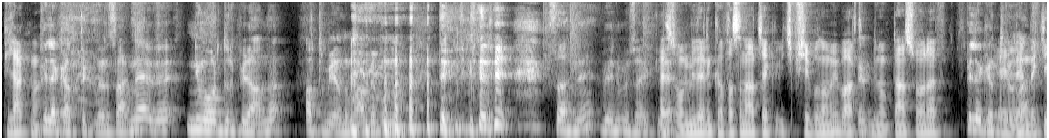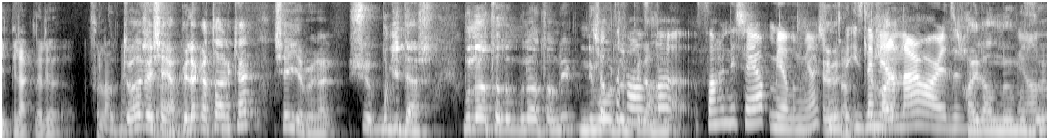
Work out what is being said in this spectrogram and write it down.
Plak mı? plak attıkları sahne ve New Order planı atmayalım abi bunu dedikleri sahne benim özellikle. Ya zombilerin kafasına atacak hiçbir şey bulamayıp artık bir noktadan sonra plak atıyorlar. ellerindeki plakları fırlatmaya Atıyorlar ve şey ya başlıyorlar. plak atarken şey ya böyle hani şu bu gider. Bunu atalım bunu atalım deyip New Çok da Order fazla planı sahne şey yapmayalım ya. Şimdi Evet. de izlemeyenler vardır. hayranlığımızı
